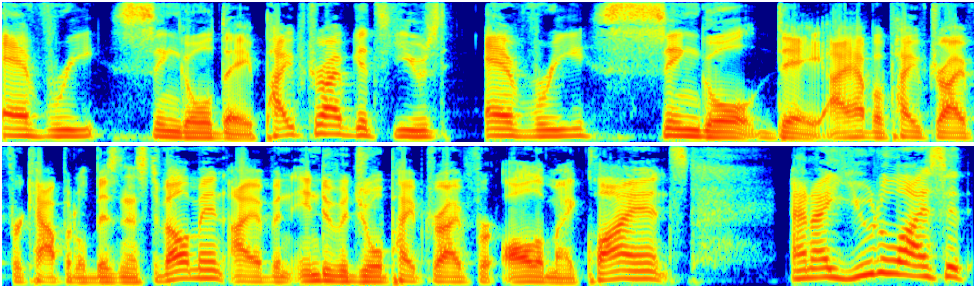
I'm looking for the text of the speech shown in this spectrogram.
every single day. Pipedrive gets used every single day. I have a Pipedrive for capital business development. I have an individual Pipedrive for all of my clients. And I utilize it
